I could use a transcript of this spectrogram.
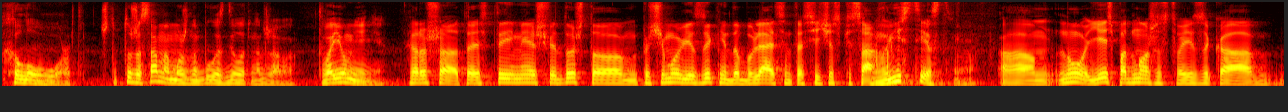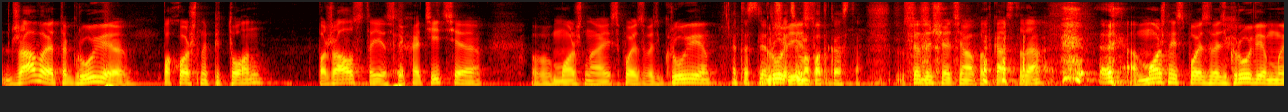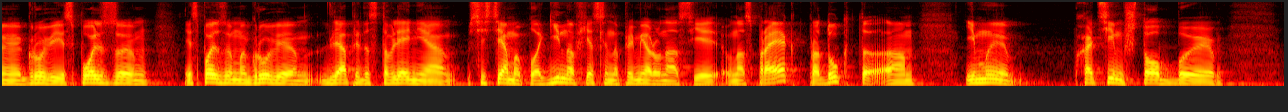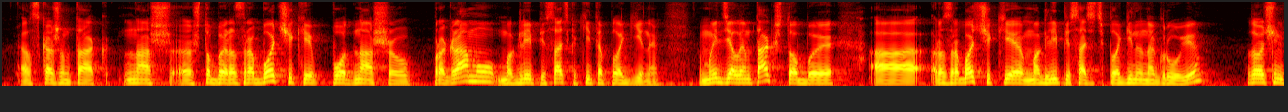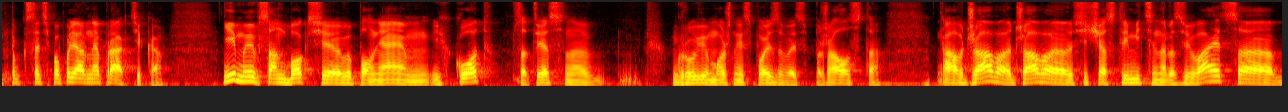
Hello World, чтобы то же самое можно было сделать на Java? Твое мнение? Хорошо, то есть ты имеешь в виду, что почему в язык не добавляет синтаксический сахар? Ну, естественно. Um, ну, есть подмножество языка Java, это Groovy, похож на Python. Пожалуйста, если хотите, можно использовать Groovy. Это следующая Groovy тема подкаста. Следующая тема подкаста, да? Можно использовать Groovy, мы Groovy используем. Используем мы Groovy для предоставления системы плагинов. Если, например, у нас, есть, у нас проект, продукт, э, и мы хотим, чтобы, э, скажем так, наш, э, чтобы разработчики под нашу программу могли писать какие-то плагины. Мы делаем так, чтобы а, разработчики могли писать эти плагины на Groovy. Это очень, кстати, популярная практика. И мы в Sandbox выполняем их код. Соответственно, Groovy можно использовать, пожалуйста. А в Java, Java сейчас стремительно развивается.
